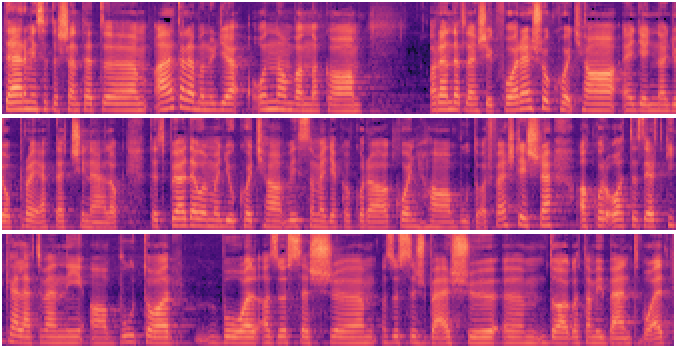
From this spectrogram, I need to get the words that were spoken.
Természetesen, tehát ö, általában ugye onnan vannak a, a rendetlenség források, hogyha egy-egy nagyobb projektet csinálok. Tehát például mondjuk, hogyha visszamegyek akkor a konyha bútor festésre, akkor ott azért ki kellett venni a bútorból az összes, az összes belső dolgot, ami bent volt.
